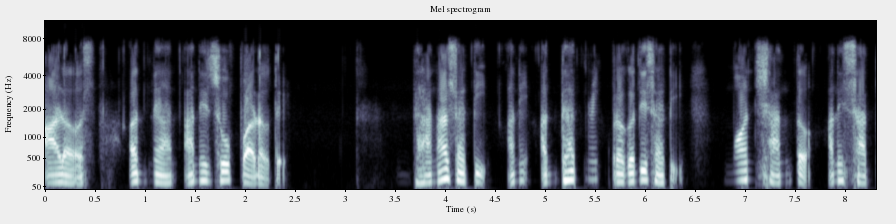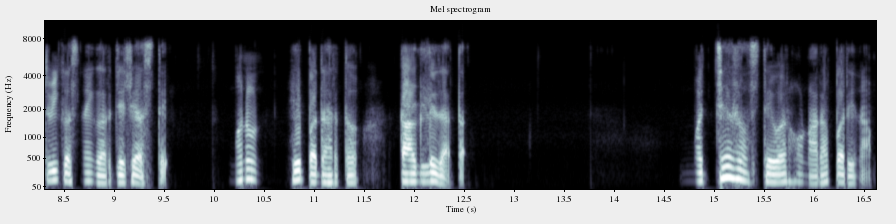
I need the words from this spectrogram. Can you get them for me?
आळस अज्ञान आणि झोप वाढवते. ध्यानासाठी आणि आध्यात्मिक प्रगतीसाठी मन शांत आणि सात्विक असणे गरजेचे असते. म्हणून हे पदार्थ टाळले जातात. मज्जासंस्थेवर होणारा परिणाम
